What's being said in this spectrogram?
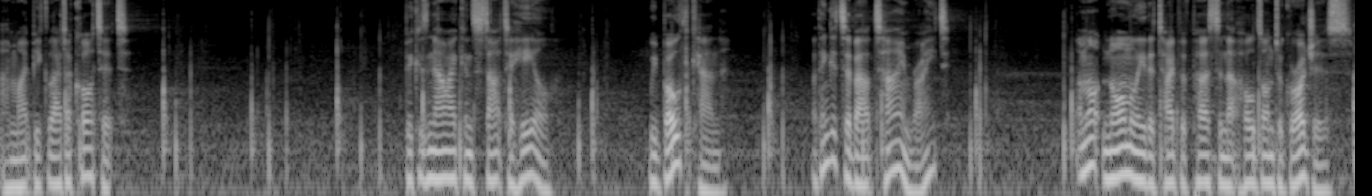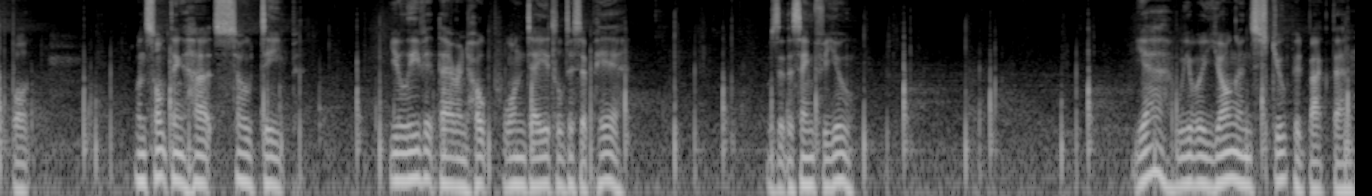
I might be glad I caught it. Because now I can start to heal. We both can. I think it's about time, right? I'm not normally the type of person that holds on to grudges, but when something hurts so deep, you leave it there and hope one day it'll disappear. Was it the same for you? Yeah, we were young and stupid back then.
